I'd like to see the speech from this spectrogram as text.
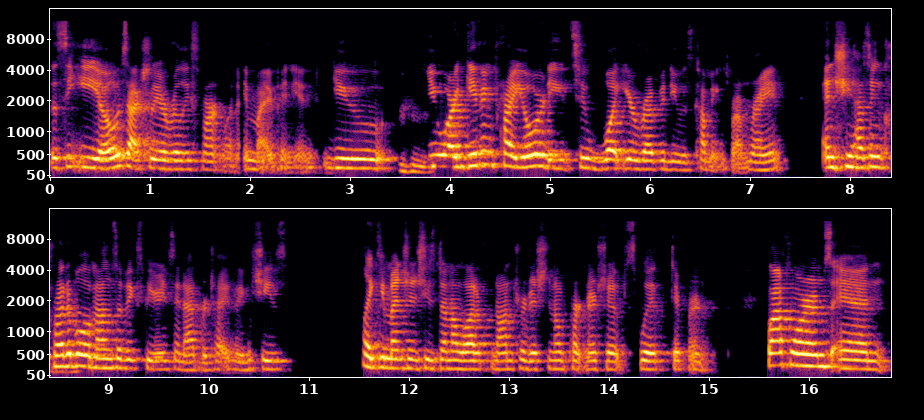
the CEO, is actually a really smart one, in my opinion. You mm-hmm. you are giving priority to what your revenue is coming from, right? And she has incredible amounts of experience in advertising. She's like you mentioned, she's done a lot of non-traditional partnerships with different platforms and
